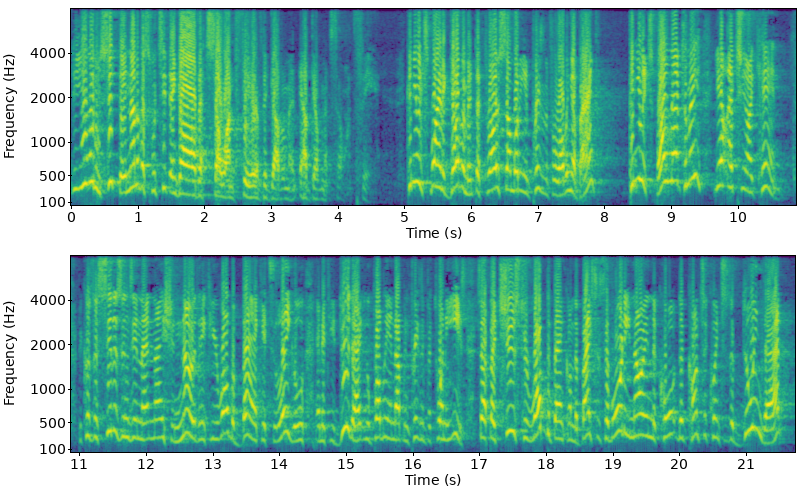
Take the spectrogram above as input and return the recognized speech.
you wouldn't sit there, none of us would sit there and go, oh, that's so unfair of the government. Our government's so unfair. Can you explain a government that throws somebody in prison for robbing a bank? Can you explain that to me? Yeah, actually, I can. Because the citizens in that nation know that if you rob a bank, it's illegal, and if you do that, you'll probably end up in prison for 20 years. So if they choose to rob the bank on the basis of already knowing the, court, the consequences of doing that,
